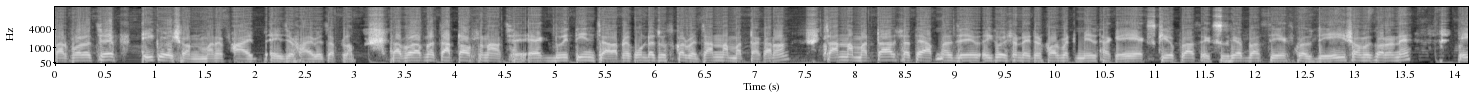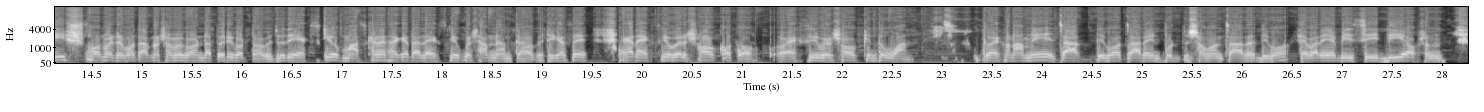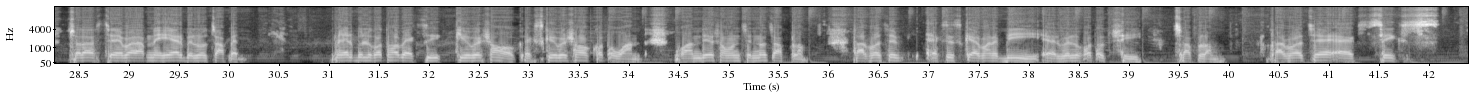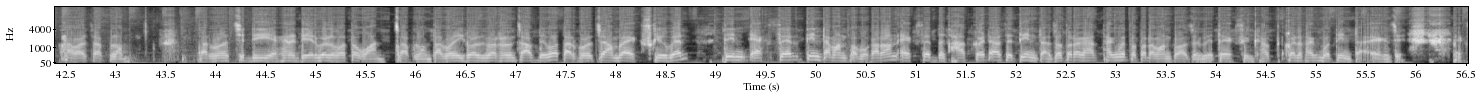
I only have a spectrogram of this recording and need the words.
তারপর হচ্ছে ইকুয়েশন মানে ফাইভ এই যে ফাইভে চাপলাম। তারপর আপনার চারটা অপশন আছে। এক দুই তিন চার। আপনি কোনটা চুজ করবেন? চার নাম্বারটা। কারণ চার নাম্বারটার সাথে আপনার যে ইকুয়েশনটা এটার ফরম্যাট মিল থাকে। X cube plus x square plus C x plus D এই সমীকরণে এই ফরম্যাটের মধ্যে আপনার সমীকরণটা তৈরি করতে হবে। যদি এক্স কিউব মাঝখানে থাকে তাহলে এক্স কিউবকে সামনে আনতে হবে। ঠিক আছে? এখানে এক্স কিউবের সহগ কত? এক্স কিউবের সহগ কিন্তু ওয়ান তো এখন আমি চার দিব চার ইনপুট সমান চার দিব। এবার A B C D option চলে আসছে। এবার আপনি এ এর ভ্যালু চাপেন। এর ভ্যালু কত হবে? এক্স কিউবের সহগ। এক্স কিউবের সহগ কত? ওয়ান ওয়ান দিয়ে সমান চিহ্ন চাপলাম। তারপর হচ্ছে এক্স স্কোয়ার মানে বি এর ভ্যালু কত? থ্রি চাপলাম। তারপর হচ্ছে এক্স সিক্স আবার চাপলাম। তারপর হচ্ছে ডি এখানে ডি এর ভ্যালু কত? ওয়ান চাপলাম তারপর ইকুয়াল বাটন চাপ দিব, তারপর হচ্ছে আমরা এক্স কিউবের তিন এক্সের তিনটা মান পাবো। কারণ এক্সের ঘাত কয়টা আছে? তিনটা। যতটা ঘাত থাকবে, ততটা মান পাওয়া যাবে। তো এক্সের ঘাত কয়টা থাকব? তিনটা। X x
